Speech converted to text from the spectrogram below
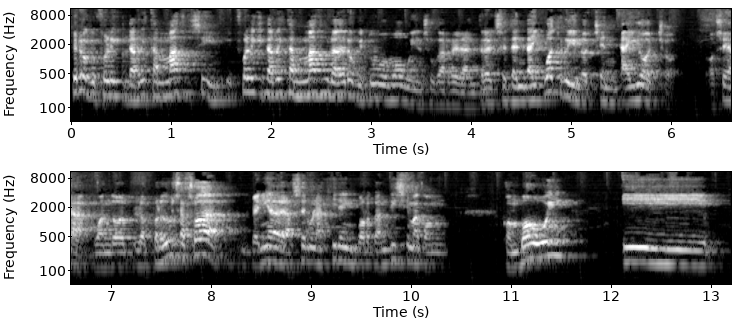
creo que fue el guitarrista más, sí, fue el guitarrista más duradero que tuvo Bowie en su carrera, entre el 74 y el 88. O sea, cuando los produce Soda, venía de hacer una gira importantísima con, con Bowie y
